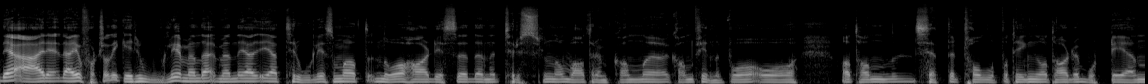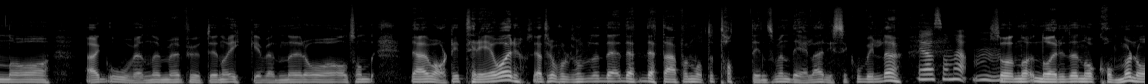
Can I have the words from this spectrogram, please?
det er, det er, jo fortsatt ikke rolig, men, det, men jeg, jeg, tror liksom at nå har disse, denne trusselen om hva Trump kan, kan finne på, og at han setter toll på ting og tar det bort igjen. og er godvenner med Putin og ikke-venner og alt sånt. Det har vart i tre år. så jeg tror folk, det, det, Dette er på en måte tatt inn som en del av risikobildet. Ja, sånn, ja. Mm. Så når, når, det nå kommer nå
